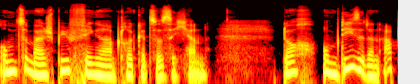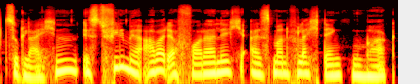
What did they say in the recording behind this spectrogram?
um zum Beispiel Fingerabdrücke zu sichern. Doch um diese dann abzugleichen, ist viel mehr Arbeit erforderlich, als man vielleicht denken mag.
